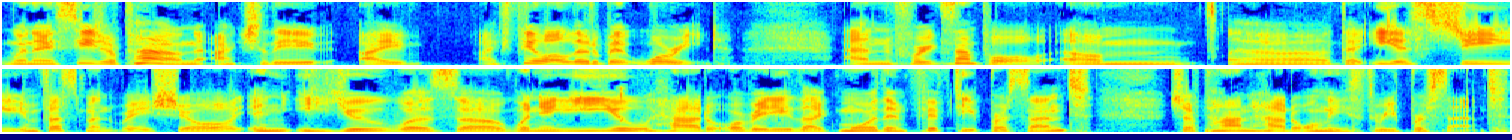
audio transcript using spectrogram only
when I see Japan, actually, I I feel a little bit worried. And for example, um, uh, the ESG investment ratio in EU was uh, when the EU had already like more than 50%, Japan had only 3%.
